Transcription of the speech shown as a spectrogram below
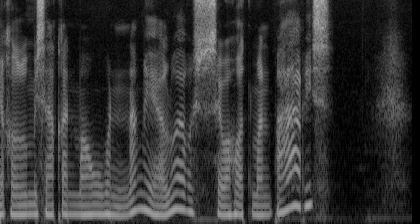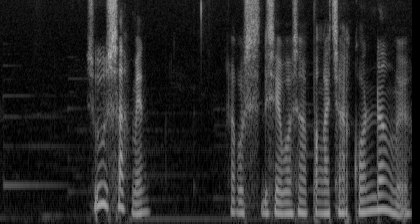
Ya kalau misalkan mau menang ya lu harus sewa Hotman Paris. Susah men. Harus disewa sama pengacara kondang ya.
